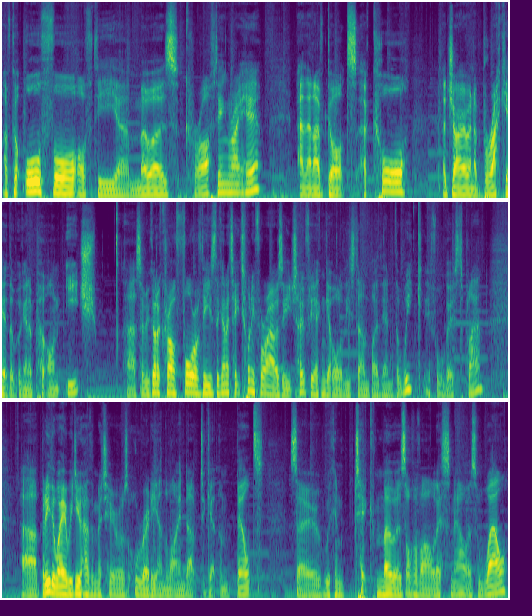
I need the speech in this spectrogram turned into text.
I've got all four of the uh, MOAs crafting right here. And then I've got a core, a gyro and a bracket that we're going to put on each. Uh, so we've got to craft four of these. They're going to take 24 hours each. Hopefully I can get all of these done by the end of the week if all goes to plan. Uh, but either way, we do have the materials already and lined up to get them built. So we can tick MOAs off of our list now as well.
